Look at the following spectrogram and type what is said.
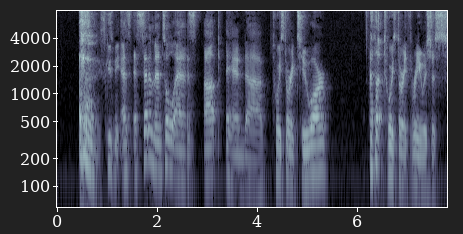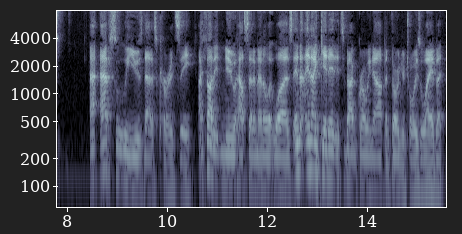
Excuse me. As as sentimental as Up and uh, Toy Story Two are, I thought Toy Story Three was just absolutely used that as currency. I thought it knew how sentimental it was, and and I get it. It's about growing up and throwing your toys away, but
